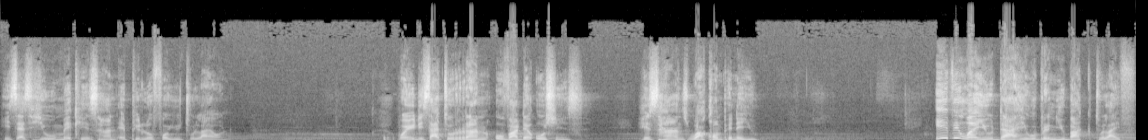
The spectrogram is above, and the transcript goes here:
he says he will make his hand a pillow for you to lie on. When you decide to run over the oceans, his hands will accompany you. Even when you die, he will bring you back to life.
